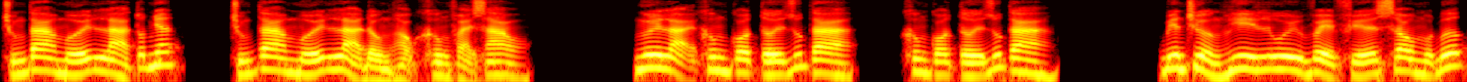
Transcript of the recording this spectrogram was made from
chúng ta mới là tốt nhất, chúng ta mới là đồng học không phải sao. Ngươi lại không có tới giúp ta, không có tới giúp ta. Biên trưởng Hy lui về phía sau một bước,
